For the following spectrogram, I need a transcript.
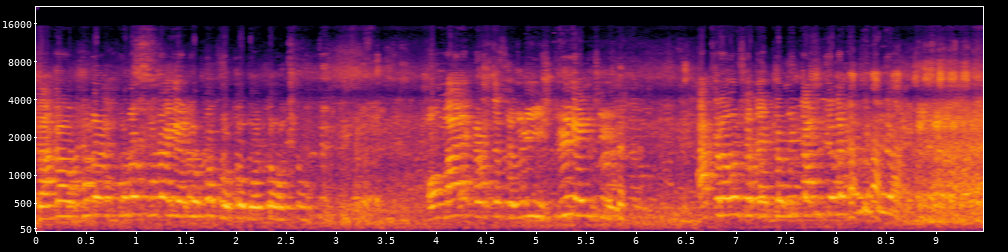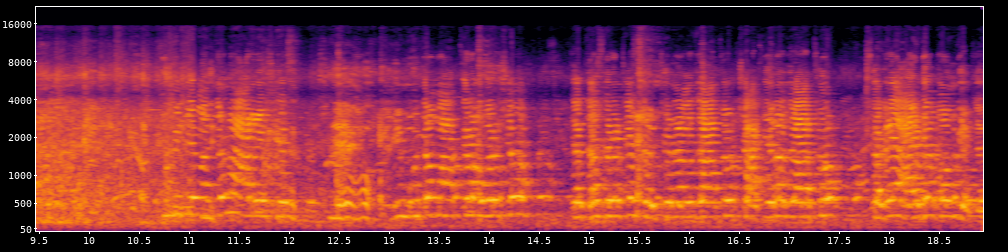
सांगा पुढं पुन्हा पुन्हा हे लोक खोटं बोलतो. अहो, माझ्याकडचं सगळी हिस्ट्री यांची. अकरा वर्ष काय कमी काम केलं तुम्ही? ते म्हणतो ना आर एस एस मी मुद्दाम अकरा वर्ष त्या दसऱ्याच्या संचलनाला जायचो चाकेला जायचो सगळे आयडिया पाहून घेतले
